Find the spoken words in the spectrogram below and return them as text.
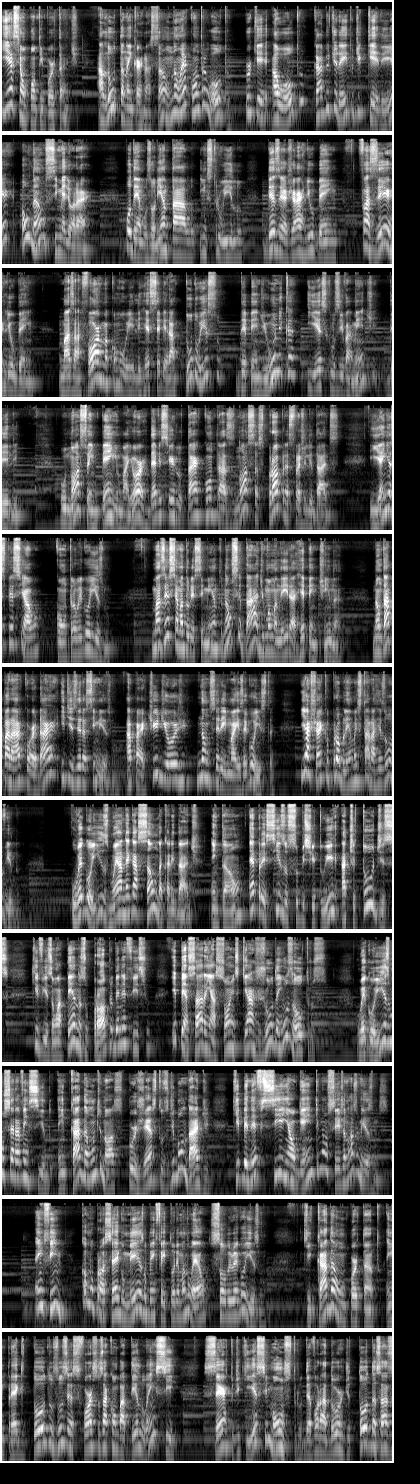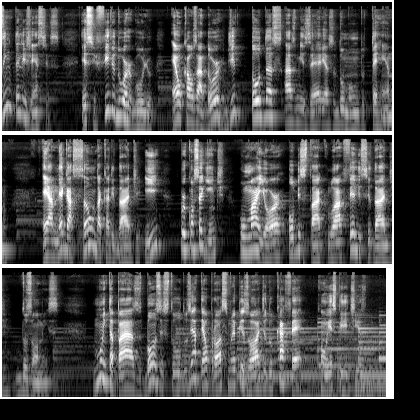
E esse é um ponto importante. A luta na encarnação não é contra o outro, porque ao outro cabe o direito de querer ou não se melhorar. Podemos orientá-lo, instruí-lo, desejar-lhe o bem, fazer-lhe o bem mas a forma como ele receberá tudo isso depende única e exclusivamente dele. O nosso empenho maior deve ser lutar contra as nossas próprias fragilidades e, em especial, contra o egoísmo. Mas esse amadurecimento não se dá de uma maneira repentina. Não dá para acordar e dizer a si mesmo: a partir de hoje não serei mais egoísta e achar que o problema estará resolvido. O egoísmo é a negação da caridade. Então, é preciso substituir atitudes que visam apenas o próprio benefício e pensar em ações que ajudem os outros. O egoísmo será vencido em cada um de nós por gestos de bondade que beneficiem alguém que não seja nós mesmos. Enfim, como prossegue o mesmo benfeitor Emanuel sobre o egoísmo. Que cada um, portanto, empregue todos os esforços a combatê-lo em si, certo de que esse monstro, devorador de todas as inteligências, esse filho do orgulho, é o causador de todas as misérias do mundo terreno. É a negação da caridade e, por conseguinte, o maior obstáculo à felicidade dos homens. Muita paz, bons estudos e até o próximo episódio do Café com o Espiritismo.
